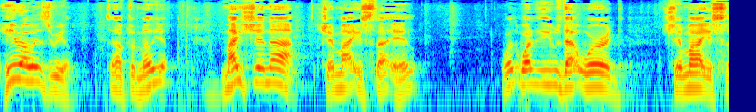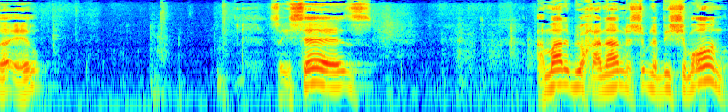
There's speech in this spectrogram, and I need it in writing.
hero Israel. Sound familiar? מה ישנה שמה ישראל? Why did he use that word, Shema Yisrael? So he says, Amar Rabbi Yohanan, Meshub Rabbi Shimon,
